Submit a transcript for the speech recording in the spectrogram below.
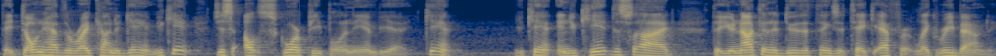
They don't have the right kind of game. You can't just outscore people in the NBA. You can't. You can't. And you can't decide that you're not going to do the things that take effort, like rebounding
